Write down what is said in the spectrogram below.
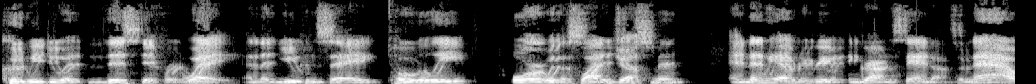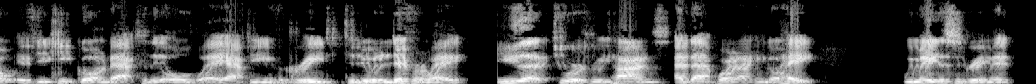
could we do it this different way? And then you can say totally, or with a slight adjustment, and then we have an agreement and ground to stand on. So now, if you keep going back to the old way after you've agreed to do it a different way, you do that two or three times. At that point, I can go, hey, we made this agreement.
